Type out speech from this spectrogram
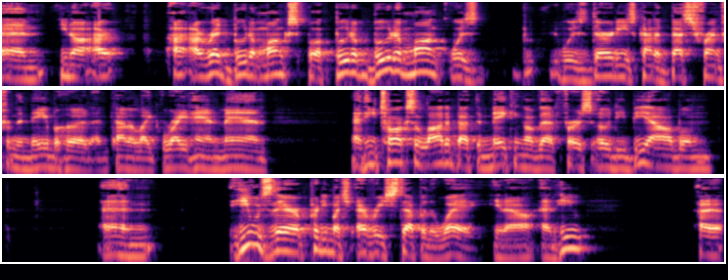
and you know, I I read Buddha Monk's book. Buddha Buddha Monk was was Dirty's kind of best friend from the neighborhood and kind of like right hand man. And he talks a lot about the making of that first ODB album. And he was there pretty much every step of the way, you know. And he, I,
